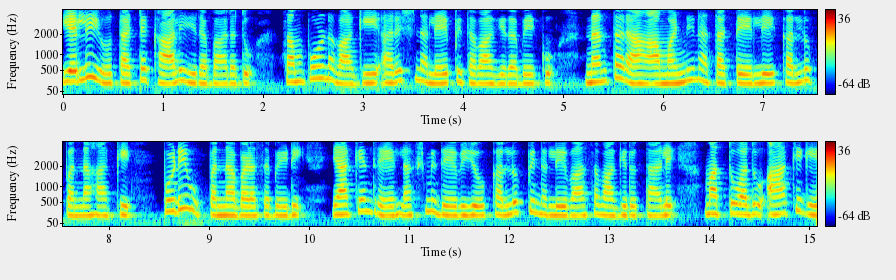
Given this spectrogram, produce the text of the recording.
ಎಲ್ಲಿಯೂ ತಟ್ಟೆ ಖಾಲಿ ಇರಬಾರದು, ಸಂಪೂರ್ಣವಾಗಿ ಅರಿಶಿನ ಲೇಪಿತವಾಗಿರಬೇಕು. ನಂತರ ಆ ಮಣ್ಣಿನ ತಟ್ಟೆಯಲ್ಲಿ ಕಲ್ಲುಪ್ಪನ್ನು ಹಾಕಿ ಪುಡಿ ಉಪ್ಪನ್ನು ಬಳಸಬೇಡಿ. ಯಾಕೆಂದರೆ ಲಕ್ಷ್ಮೀ ದೇವಿಯು ಕಲ್ಲುಪ್ಪಿನಲ್ಲಿ ವಾಸವಾಗಿರುತ್ತಾಳೆ ಮತ್ತು ಅದು ಆಕೆಗೆ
